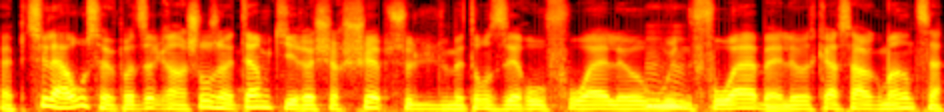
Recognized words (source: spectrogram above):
puis tu sais la hausse ça veut pas dire grand chose un terme qui est recherché absolument mettons zéro fois là, ou Mhm. une fois ben là quand ça augmente ça,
